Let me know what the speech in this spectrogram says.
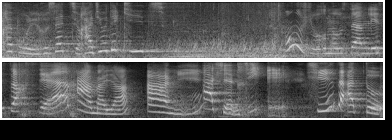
Prêt pour les recettes sur Radio des Kids. Bonjour, nous sommes les sorcières Amaya, Annie, Ashanti et Shizato.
